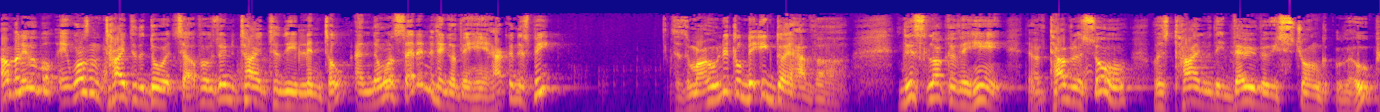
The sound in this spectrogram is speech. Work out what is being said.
Unbelievable. It wasn't tied to the door itself, it was only tied to the lintel, and no one said anything over here. How can this be? Says Mahu little beigdoy hava. This lock over here that Rav Tavla saw was tied with a very, very strong rope,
